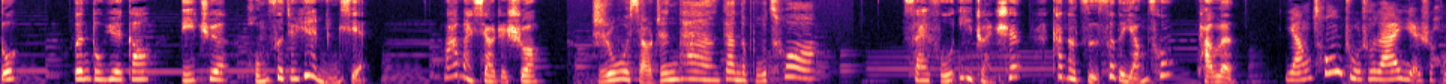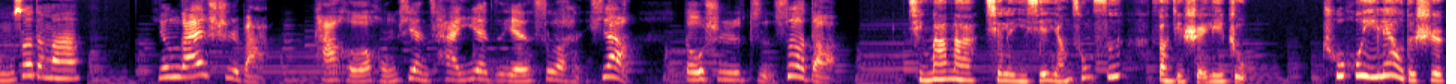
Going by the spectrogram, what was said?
多，温度越高，的确红色就越明显。妈妈笑着说：“植物小侦探干得不错。”赛弗一转身，看到紫色的洋葱，他问：“洋葱煮出来也是红色的吗？”“应该是吧，它和红苋菜叶子颜色很像，都是紫色的。”请妈妈切了一些洋葱丝放进水里煮。出乎意料的是，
